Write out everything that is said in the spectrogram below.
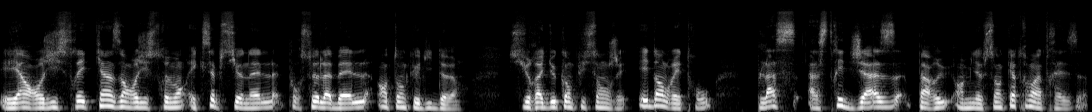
et a enregistré 15 enregistrements exceptionnels pour ce label en tant que leader. Sur Radio Campus Angers et dans le rétro, place à Street Jazz paru en 1993.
